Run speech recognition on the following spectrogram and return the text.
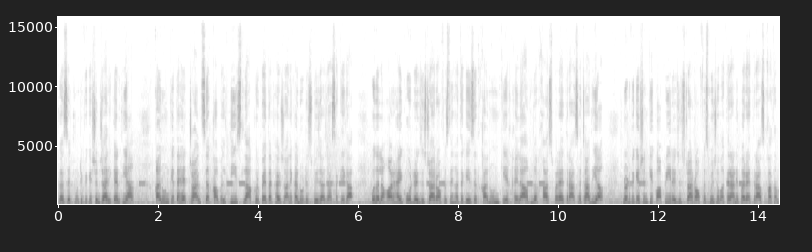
गजट नोटिफिकेशन जारी कर दिया। कानून के तहत ट्रायल से कबल 30 लाख रुपए तक हर जाने का नोटिस भेजा जा सकेगा। उधर Lahore high court registrar office ने हतक इज़्ज़त कानून के खिलाफ दरखास्त पर एतराज़ हटा दिया। नोटिफिकेशन की कॉपी रजिस्ट्रार ऑफ़िस में जमा कराने पर एतराज़ खत्म।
